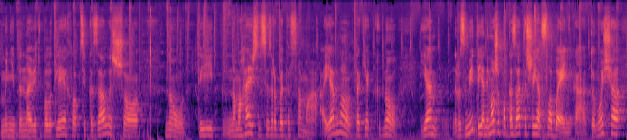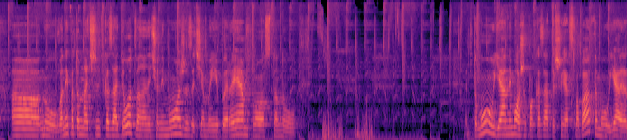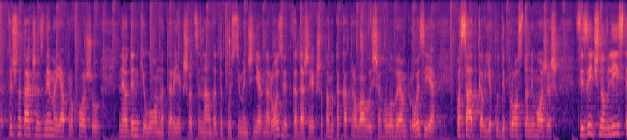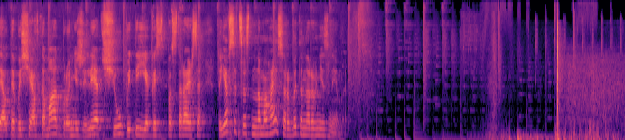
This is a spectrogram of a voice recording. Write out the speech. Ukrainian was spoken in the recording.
Мені навіть в Балаклеї хлопці казали, що ну, ти намагаєшся все зробити сама. А я, ну, так як, ну, я розумієте, я не можу показати, що я слабенька, тому що е, ну, вони потім почнуть казати, от вона нічого не може, зачем ми її беремо, просто ну. Тому я не можу показати, що я слаба, тому я точно так же з ними я проходжу не один кілометр, якщо це треба, допустимо, інженерна розвідка, навіть якщо там така трава вище голови амброзія, посадка, в яку ти просто не можеш фізично влізти, а у тебе ще автомат, бронежилет, щуп, і ти якось постараєшся, то я все це намагаюся робити наравні з ними.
